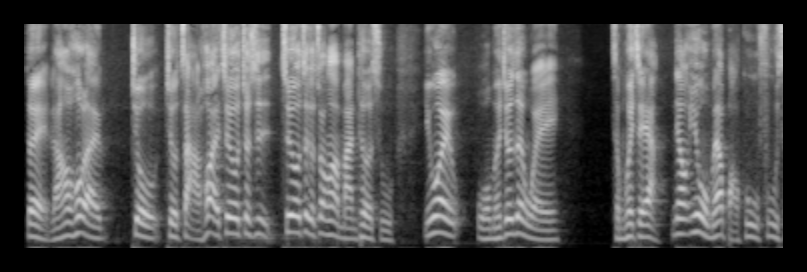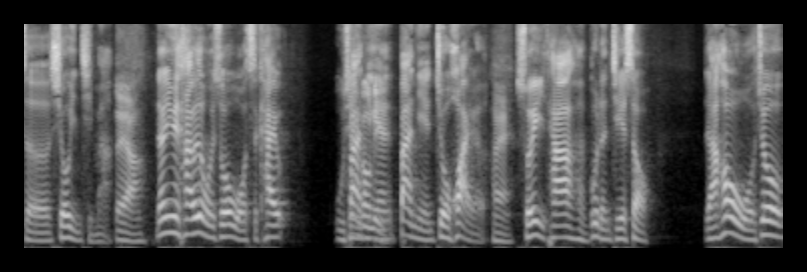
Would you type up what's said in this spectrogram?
对，然后后来。就就炸了，后来最后就是最后这个状况蛮特殊，因为我们就认为怎么会这样？那因为我们要保护负责修引擎嘛，对啊。那因为他认为说我只开半年半年就坏了，所以他很不能接受。然后我就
